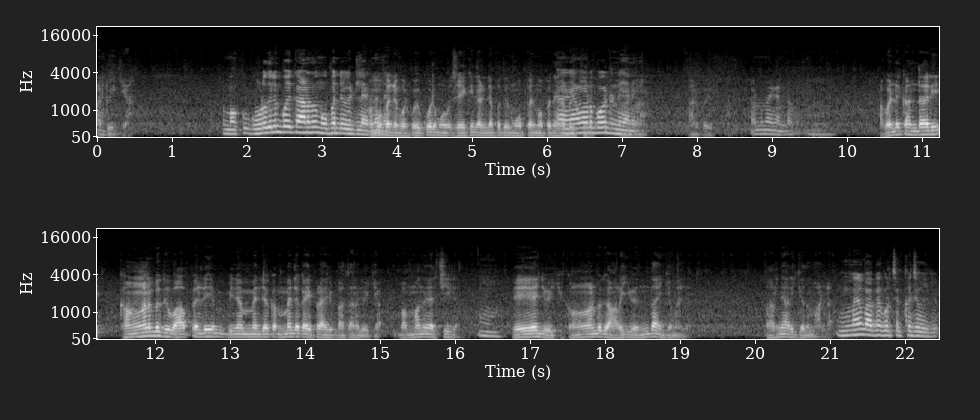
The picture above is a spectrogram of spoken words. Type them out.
ആട്ട് വയ്ക്കുക കൂടുതലും പോയി കാണുന്നത് മൂപ്പന്റെ വീട്ടിലായിരുന്നു മൂപ്പന്റെ കോഴിക്കോട് ഷേഖിന്റെ അടിഞ്ഞപ്പത്തിൽ മൂപ്പൻ മൂപ്പൻ ഞങ്ങളവിടെ പോയിട്ടുണ്ട് ഞാൻ അവിടെ കണ്ടാൽ കാണുമ്പോൾ വാപ്പന്റെയും പിന്നെ അമ്മന്റെ ഒക്കെ അമ്മന്റെ ഒക്കെ അഭിപ്രായം ഭർത്താനം ചോദിക്കാം. അമ്മ എന്ന് വരച്ചില്ല. വേഗം ചോദിക്കും. കാണുമ്പോൾ അറിയൂ? എന്താ എനിക്ക് മല്ല പറഞ്ഞറിയിക്കൊന്നും വേണ്ട. പാപ്പയെ കുറിച്ചൊക്കെ ചോദിക്കും.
